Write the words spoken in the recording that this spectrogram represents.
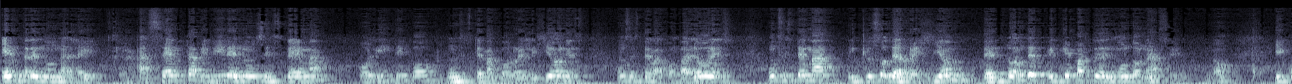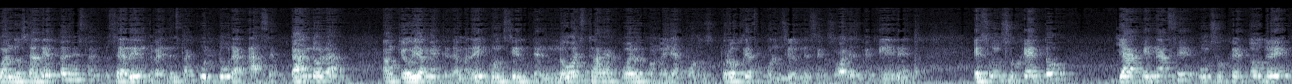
entra en una ley, acepta vivir en un sistema político, un sistema con religiones, un sistema con valores, un sistema incluso de región, de dónde, en qué parte del mundo nace, ¿no? Y cuando se adentra en esta, se adentra en esta cultura aceptándola, aunque obviamente de manera inconsciente no está de acuerdo con ella por sus propias pulsiones sexuales que tiene, es un sujeto ya que nace un sujeto de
